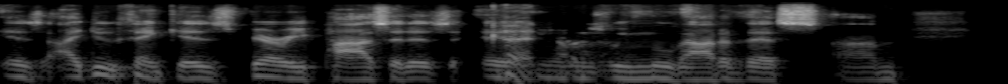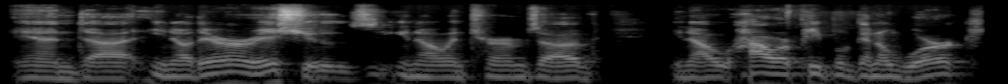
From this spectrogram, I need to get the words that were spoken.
is I do think is very positive as, you know, as we move out of this. Um, and, uh, you know, there are issues, you know, in terms of, you know, how are people going to work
